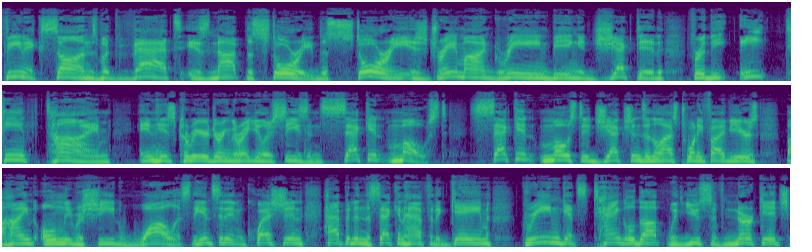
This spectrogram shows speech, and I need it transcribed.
Phoenix Suns, but that is not the story. The story is Draymond Green being ejected for the 18th time in his career during the regular season. Second most, second most ejections in the last 25 years behind only Rasheed Wallace. The incident in question happened in the second half of the game. Green gets tangled up with Jusuf Nurkic,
